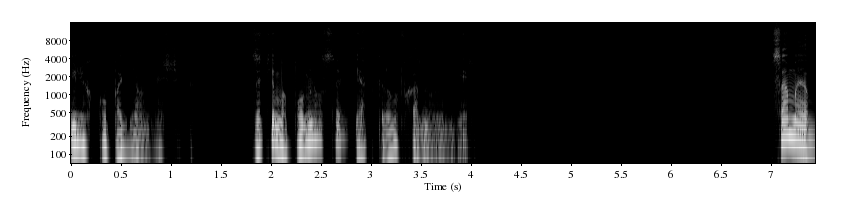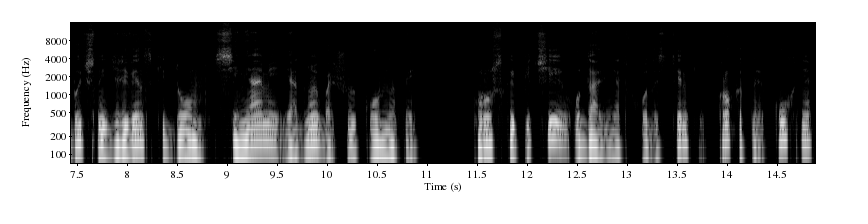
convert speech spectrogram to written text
и легко поднял ящик. Затем опомнился и открыл входную дверь. Самый обычный деревенский дом с сенями и одной большой комнатой. У русской печи у дальней от входа стенки крохотная кухня,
